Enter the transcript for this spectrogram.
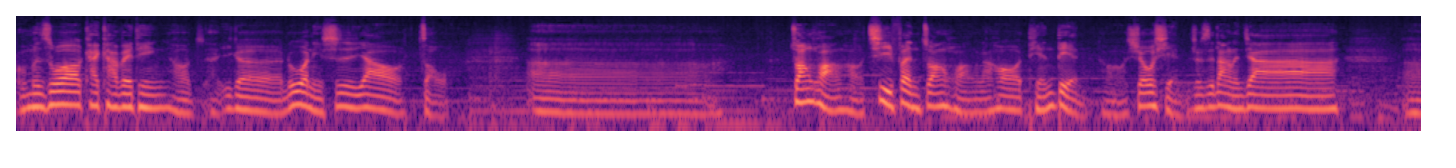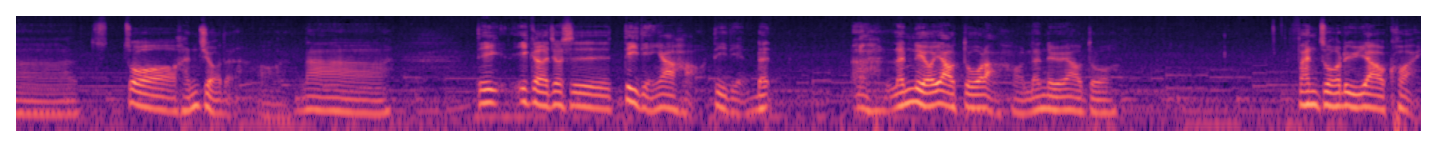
我们说开咖啡厅，好，一个如果你是要走呃。装潢哈，气氛装潢，然后甜点哦，休闲就是让人家呃做很久的哦。那第一个就是地点要好，地点人啊人流要多啦，哦，人流要多，翻桌率要快，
